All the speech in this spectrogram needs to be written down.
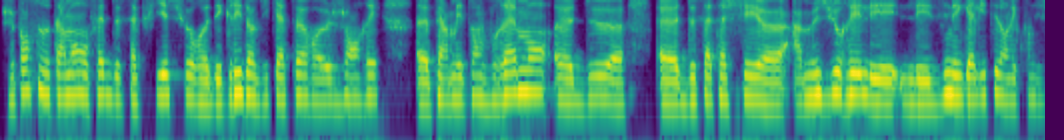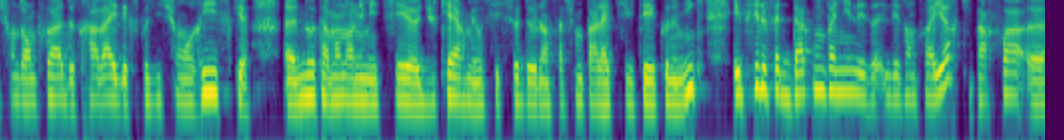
Je pense notamment au fait de s'appuyer sur euh, des grilles d'indicateurs genrés permettant vraiment de s'attacher à mesurer les, inégalités dans les conditions d'emploi, de travail, d'exposition au risque, notamment dans les métiers du care, mais aussi ceux de l'insertion par l'activité économique. Et puis le fait d'accompagner les, employeurs qui parfois euh,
